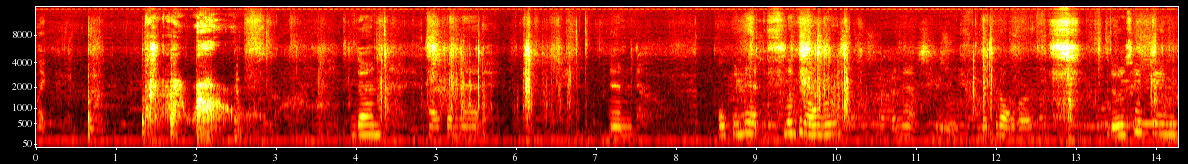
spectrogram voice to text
like then open it and open it, flip it over, open it, and flip it over. Do the same thing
